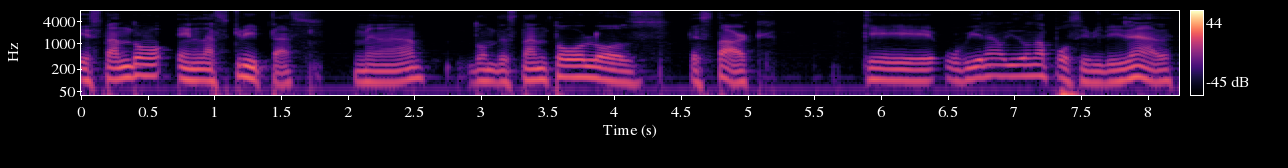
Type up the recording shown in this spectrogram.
estando en las criptas, donde están todos los Stark, que hubiera habido una posibilidad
